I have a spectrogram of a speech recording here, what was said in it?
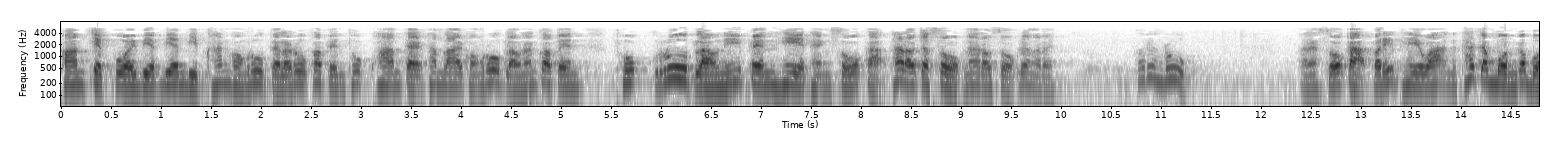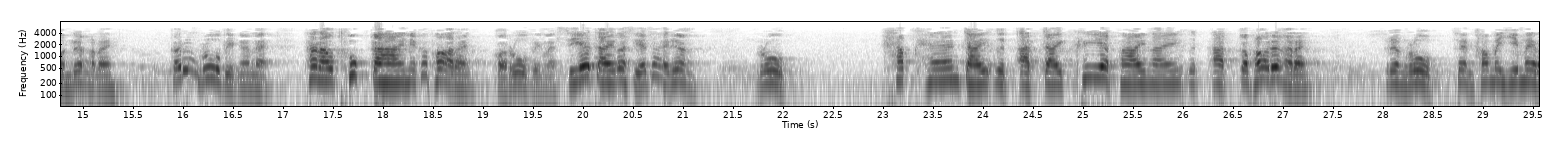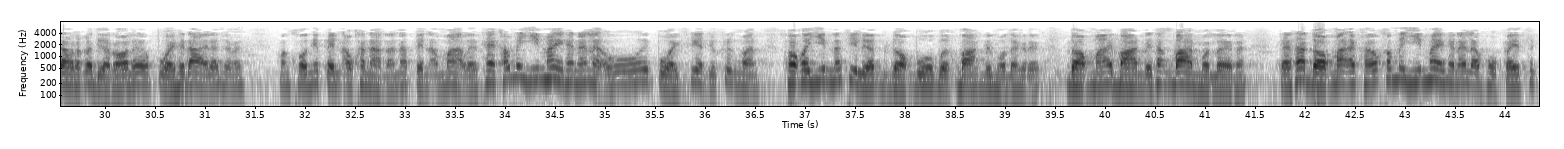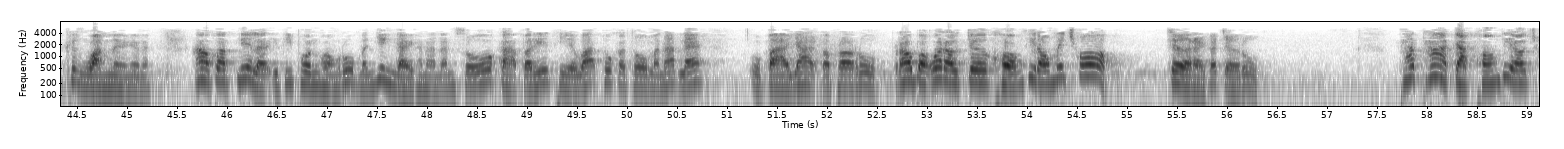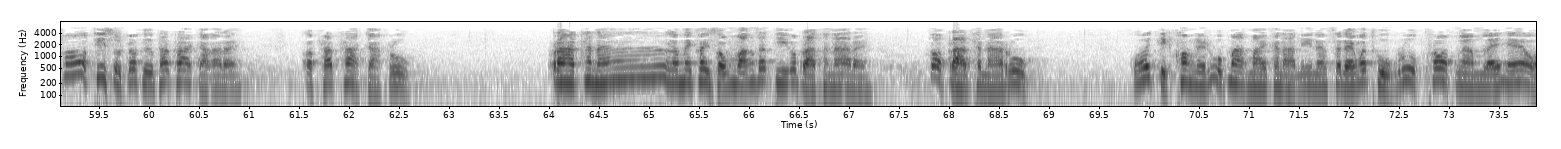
ความเจ็บป่วยเบียดเบียนบีบคั้นของรูปแต่ละรูปก็เป็นทุกข์ ความแตกทำลายของรูปเหล่านั้นก็เป็นทุกข์ รูปเหล่านี้เป็นเหตุแห่งโศกะ ถ้าเราจะโศกนะเราโศกเรื่องอะไร ก็เรื่องรูปอันะโศกะปริเทวะ ถ้าจะบ่นก็บ่นเรื่องอะไร ก็เรื่องรูปอีกนั่นแหละ ถ้าเราทุกข์กายเนี่ยก็เพราะอะไร ก็รูปเองแหละ เสียใจก็เสียใจเรื่องรูป ขับแค้นใจอึดอัดใจเครียดภายในอึดอัดก็เพราะเรื่องอะไร เรื่องรูป เช่นเขาไม่ยิ้มให้เราเราก็เดือดร้อนแล้วป่วยให้ได้แล้วใช่ไหมบางคนนี่เป็นเอาขนาดนั้นนะเป็นเอามากเลยแค่เขาไม่ยิ้มให้แค่นั้นแหละโอ้ยป่วยเครียดอยู่ครึ่งวัน พอเขายิ้มนะที่เหลือดอกบัวเบิกบานไปหมดเลยเลยดอกไม้บานไปทั้งบ้านหมดเลยนะแต่ถ้าดอกไม้เขาเขาไม่ยิ้มให้แค่นั้นแล้วหกไปครึ่งวันเลยนะอ้าวก็นี่แหละอิทธิพลของรูปมันยิ่งใหญ่ขนาดนั้นโสกาปริเทวะทุกโทมนัสและ อุปาญาตก็เพราะรูป เราบอกว่าเราเจอของที่เราไม่ชอบ เจออะไรก็เจอรูป พลัดพรากจากของที่เราชอบที่สุดก็คือพลัดพรากจากอะไรก็พลัดพรากจากรูป ปรารถนาเราไม่ค่อยสมหวังสักทีก็ปรารถนาอะไร ก็ปรารถนารูปโอ้ยติดข้องในรูปมากมายขนาดนี้นะแสดงว่าถูกรูปครอบงำแล้ว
